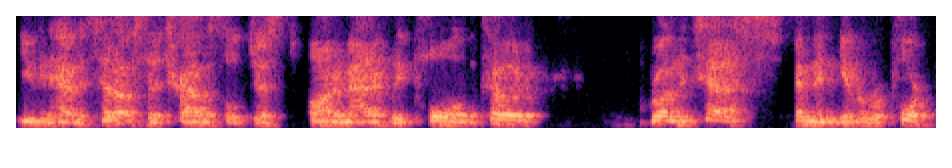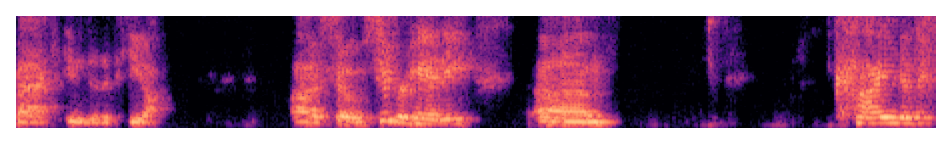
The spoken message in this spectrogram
you can have it set up so that Travis will just automatically pull the code, run the tests, and then give a report back into the PR. Uh, so super handy. Um, kind of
